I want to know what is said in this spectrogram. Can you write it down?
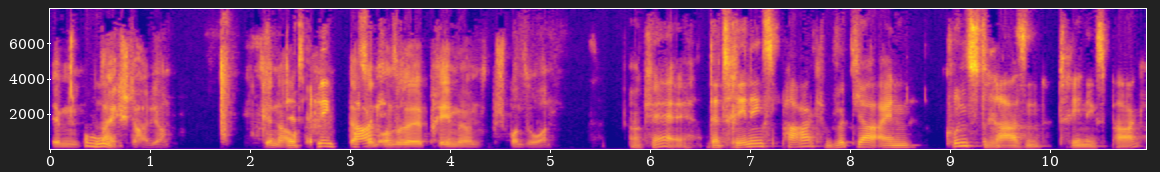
im oh. Deichstadion. Genau. Das sind unsere Premium-Sponsoren. Okay. Der Trainingspark wird ja ein Kunstrasen-Trainingspark.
